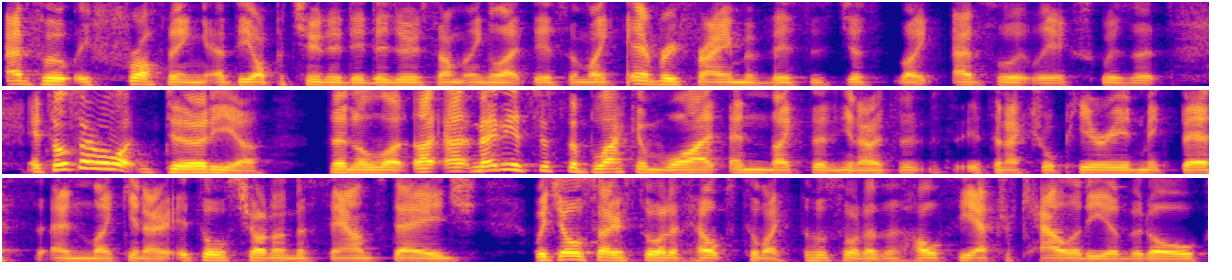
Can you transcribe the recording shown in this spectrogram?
absolutely frothing at the opportunity to do something like this. And like every frame of this is just like absolutely exquisite. It's also a lot dirtier than a lot like, uh, maybe it's just the black and white and like the you know it's a, it's, an actual period macbeth and like you know it's all shot on a soundstage which also sort of helps to like the sort of the whole theatricality of it all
